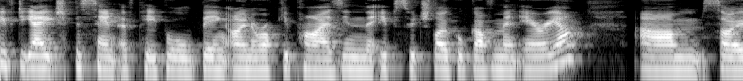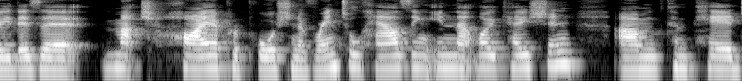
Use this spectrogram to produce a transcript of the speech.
58% of people being owner occupiers in the Ipswich local government area. Um, so there's a much higher proportion of rental housing in that location um, compared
